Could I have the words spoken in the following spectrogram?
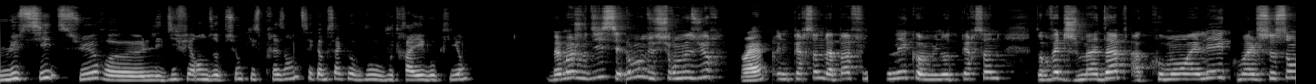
lucide sur euh, les différentes options qui se présentent. C'est comme ça que vous, vous travaillez vos clients? Ben moi je vous dis c'est vraiment du sur mesure. Ouais. Une personne va pas fonctionner comme une autre personne. Donc en fait je m'adapte à comment elle est, comment elle se sent.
